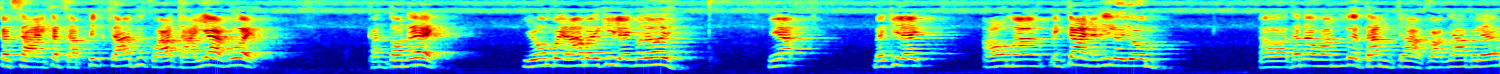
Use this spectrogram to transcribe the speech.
กระสายกระสับพลิกซ้ายพลิกขวาถ่ายยากด้วย ขั้นตอนแรก โยมไปหาใบขี้เหล็กมาเลยเนี่ยใบขี้เหล็กเอามาเป็นก้านอย่างนี้เลยโยมธนวันเลือดทำจากฝากยาไปแล้ว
